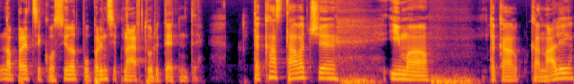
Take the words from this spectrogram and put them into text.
напред се класират по принцип най-авторитетните. Така става, че има така канали,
